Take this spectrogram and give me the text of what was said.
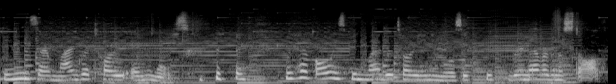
Beings are migratory animals. we have always been migratory animals. We're never going to stop.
